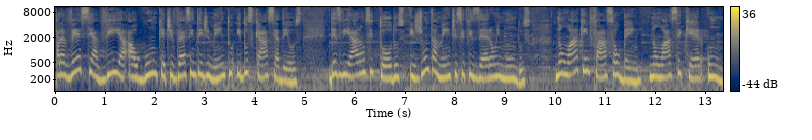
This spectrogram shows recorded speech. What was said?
para ver se havia algum que tivesse entendimento e buscasse a Deus. Desviaram-se todos e juntamente se fizeram imundos. Não há quem faça o bem, não há sequer um.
